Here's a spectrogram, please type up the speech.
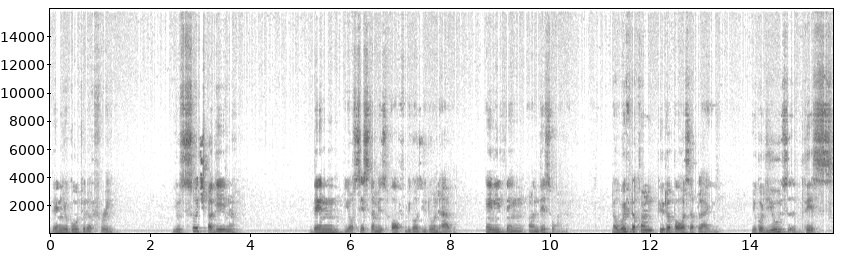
then you go to the 3 you switch again then your system is off because you don't have anything on this one. Now with the computer power supply you could use this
